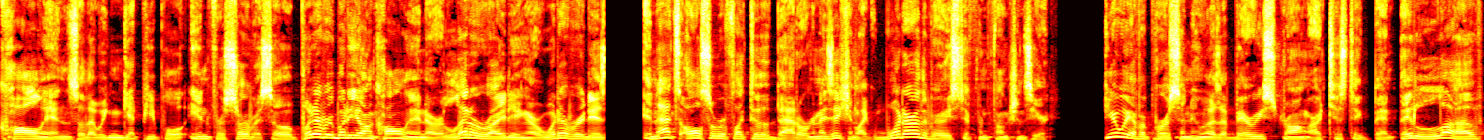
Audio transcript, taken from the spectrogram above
call in so that we can get people in for service. So put everybody on call in or letter writing or whatever it is. And that's also reflective of bad organization. Like, what are the various different functions here? Here we have a person who has a very strong artistic bent. They love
